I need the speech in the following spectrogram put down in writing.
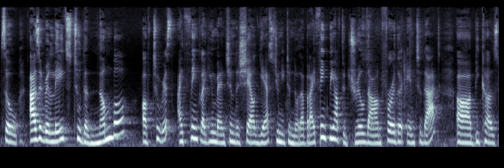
So, as it relates to the number of tourists. I think, like you mentioned, Lachelle, yes, you need to know that, but I think we have to drill down further into that uh, because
